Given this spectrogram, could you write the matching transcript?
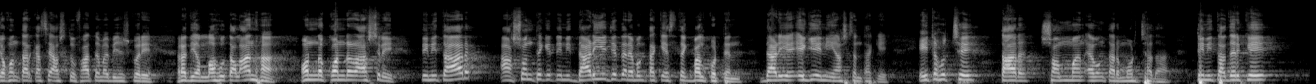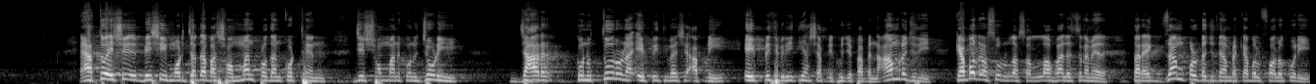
যখন তার কাছে আসতো ফাতেমা বিশেষ করে রাদি আল্লাহ তাল আনহা, অন্য কন্যারা আসলে তিনি তার আসন থেকে তিনি দাঁড়িয়ে যেতেন এবং তাকে ইস্তেকবাল করতেন, দাঁড়িয়ে এগিয়ে নিয়ে আসতেন তাকে। এটা হচ্ছে তার সম্মান এবং তার মর্যাদা। তিনি তাদেরকে এত এসে বেশি মর্যাদা বা সম্মান প্রদান করতেন যে সম্মান কোনো জড়ি যার কোনো তুলনা এই পৃথিবীতে আপনি, এই পৃথিবীর ইতিহাসে আপনি খুঁজে পাবেন না। আমরা যদি কেবল রাসূলুল্লাহ সাল্লাহ আলাইস্লামের তার এক্সাম্পলটা যদি আমরা কেবল ফলো করি,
